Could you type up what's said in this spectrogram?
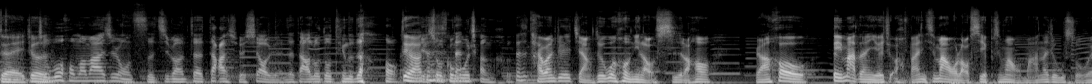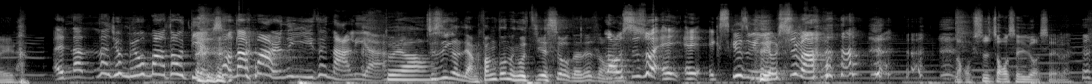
对，就就问候妈妈这种词，基本上在大学校园，在大陆都听得到。对啊说公共场合。但是台湾就会讲，就问候你老师，然后然后被骂的人也会觉得哦，反正你是骂我老师，也不是骂我妈，那就无所谓了。哎，那那就没有骂到点上，那骂人的意义在哪里啊？对啊就是一个两方都能够接受的那种。老师说，哎哎，excuse me，有事吗？老师招谁惹谁了？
